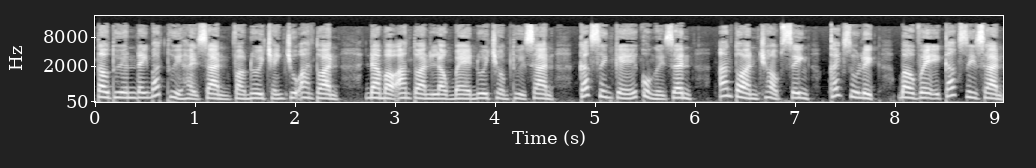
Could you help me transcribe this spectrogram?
tàu thuyền đánh bắt thủy hải sản vào nơi tránh trú an toàn, đảm bảo an toàn lòng bè nuôi trồng thủy sản, các sinh kế của người dân, an toàn cho học sinh, khách du lịch, bảo vệ các di sản,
